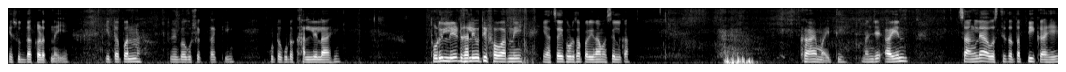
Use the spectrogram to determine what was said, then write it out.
हे सुद्धा कळत नाही आहे इथं पण तुम्ही बघू शकता की कुठं कुठं खाल्लेलं आहे. थोडी लेट झाली होती फवारणी याचाही थोडासा परिणाम असेल का? काय माहिती. म्हणजे ऐन चांगल्या अवस्थेत आता पीक आहे.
